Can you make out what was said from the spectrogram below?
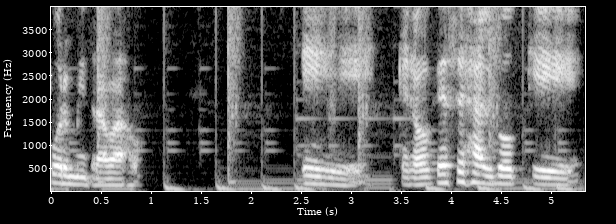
por mi trabajo. Eh, creo que eso es algo que,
